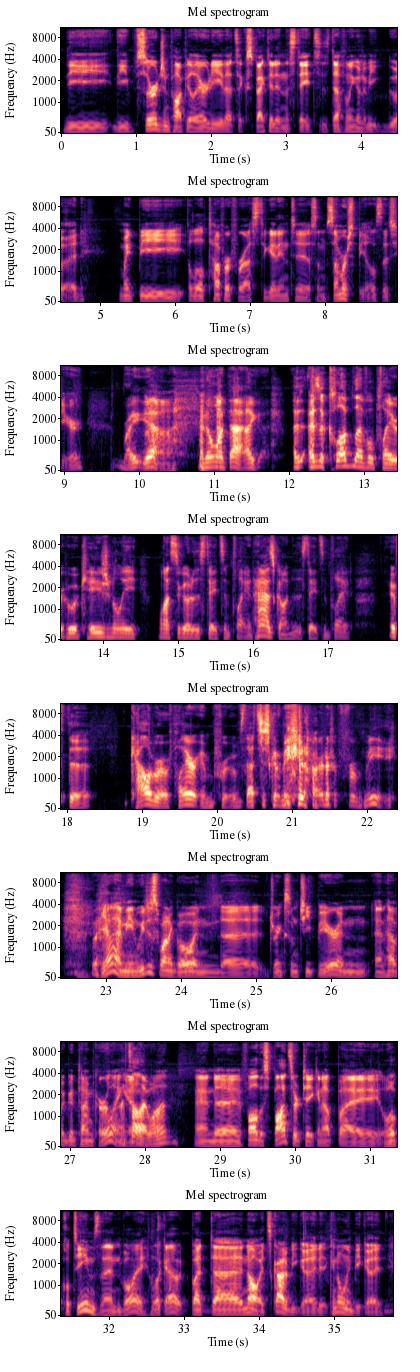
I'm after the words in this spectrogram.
the the surge in popularity that's expected in the states is definitely going to be good. Might be a little tougher for us to get into some summer spiels this year. Right? Yeah. Uh. we don't want that. Like as, as a club level player who occasionally wants to go to the states and play and has gone to the states and played, if the caliber of player improves, that's just going to make it harder for me. yeah, I mean, we just want to go and uh, drink some cheap beer and, and have a good time curling. That's and, all I want. And uh, if all the spots are taken up by local teams, then boy, look out. But uh, no, it's got to be good. It can only be good.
